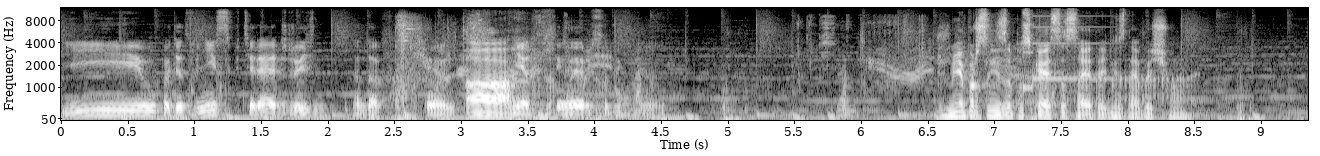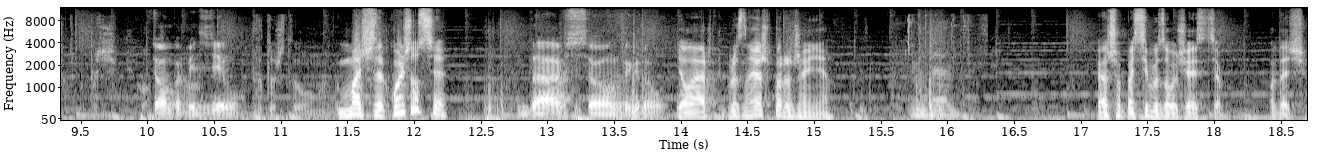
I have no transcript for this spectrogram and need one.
И упадет вниз, потеряет жизнь, отдав поинт. А. Нет, хилэр все-таки. Все. У меня просто не запускается сайт, я не знаю почему. Все, он победил. Матч закончился? Да, все, он выиграл. Килайр, ты признаешь поражение? Да. Хорошо, спасибо за участие. Удачи.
